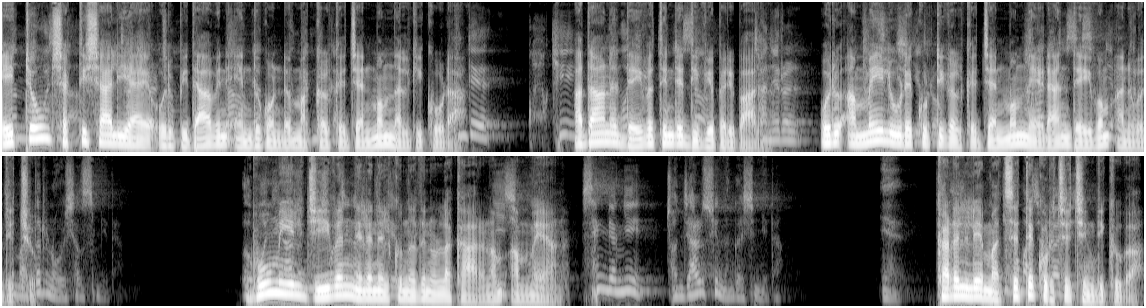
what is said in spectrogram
ഏറ്റവും ശക്തിശാലിയായ ഒരു പിതാവിന് എന്തുകൊണ്ട് മക്കൾക്ക് ജന്മം നൽകിക്കൂടാ? അതാണ് ദൈവത്തിന്റെ ദിവ്യപരിപാലനം. ഒരു അമ്മയിലൂടെ കുട്ടികൾക്ക് ജന്മം നേടാൻ ദൈവം അനുവദിച്ചു. ഭൂമിയിൽ ജീവൻ നിലനിൽക്കുന്നതിനുള്ള കാരണം അമ്മയാണ്. കടലിലെ മത്സ്യത്തെക്കുറിച്ച് ചിന്തിക്കുക.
